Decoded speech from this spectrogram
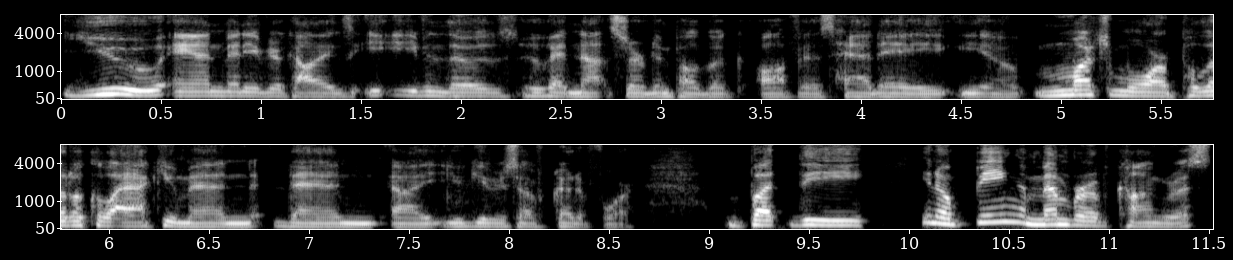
you and many of your colleagues, even those who had not served in public office, had a you know much more political acumen than uh, you give yourself credit for. But the you know being a member of Congress,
